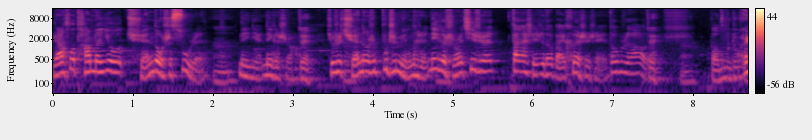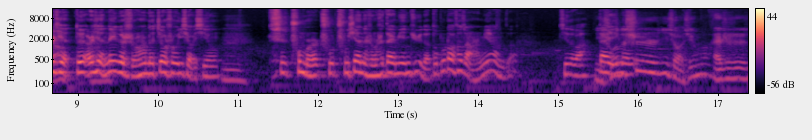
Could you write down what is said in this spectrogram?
然后他们又全都是素人，嗯那年那个时候，对，就是全都是不知名的人。那个时候其实大家谁知道白客是谁都不知道的，对嗯，宝木中而且对，而且那个时候的教授易小星嗯，是出门出出现的时候是戴面具的，都不知道他长什么样子，记得吧？你说的是易小星吗？还是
